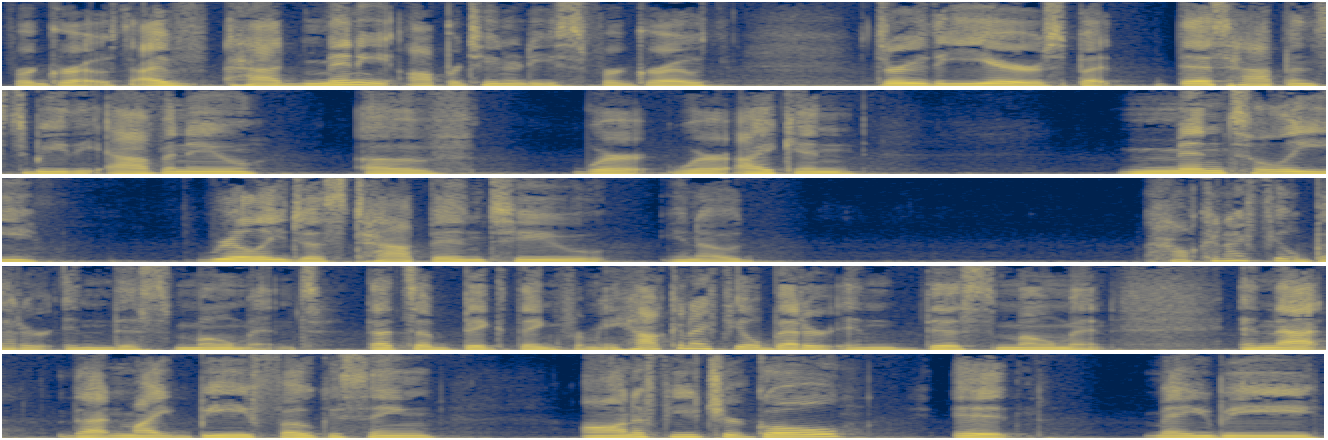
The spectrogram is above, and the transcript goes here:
for growth. I've had many opportunities for growth through the years, but this happens to be the avenue of where where I can mentally really just tap into, you know, how can I feel better in this moment? That's a big thing for me. How can I feel better in this moment? And that that might be focusing on a future goal. It may be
